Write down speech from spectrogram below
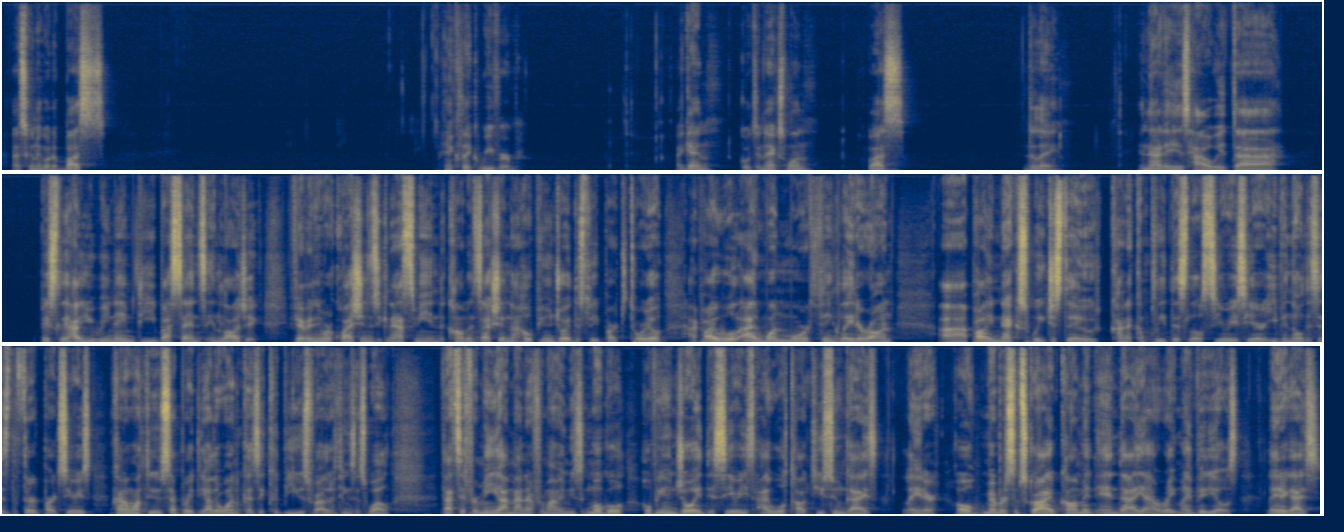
that's going to go to bus and click reverb. Again, go to next one, bus, delay. And that is how it uh, basically how you rename the bus sends in Logic. If you have any more questions, you can ask me in the comment section. I hope you enjoyed this three-part tutorial. I probably will add one more thing later on, uh, probably next week, just to kind of complete this little series here. Even though this is the third part series, I kind of want to separate the other one because it could be used for other things as well. That's it for me. I'm Adam from I'm Music Mogul. Hope you enjoyed this series. I will talk to you soon, guys. Later. Oh, remember to subscribe, comment, and uh, yeah, rate my videos. Later, guys.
